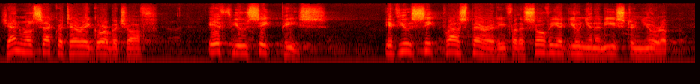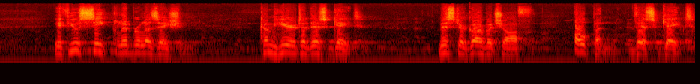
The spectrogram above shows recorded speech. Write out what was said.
General Secretary Gorbachev, if you seek peace, if you seek prosperity for the Soviet Union and Eastern Europe, if you seek liberalization, come here to this gate. Mr. Gorbachev, open this gate.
